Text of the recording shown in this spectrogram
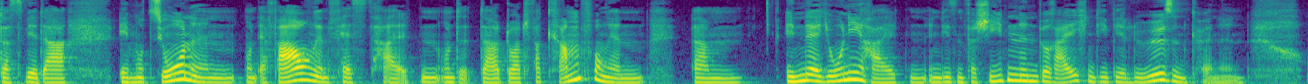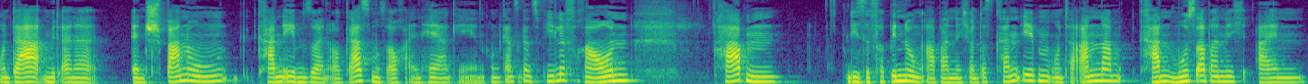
dass wir da Emotionen und Erfahrungen festhalten und da dort Verkrampfungen ähm, in der Joni halten, in diesen verschiedenen Bereichen, die wir lösen können. Und da mit einer Entspannung kann eben so ein Orgasmus auch einhergehen. Und ganz, ganz viele Frauen haben diese Verbindung aber nicht. Und das kann eben unter anderem, kann, muss aber nicht ein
